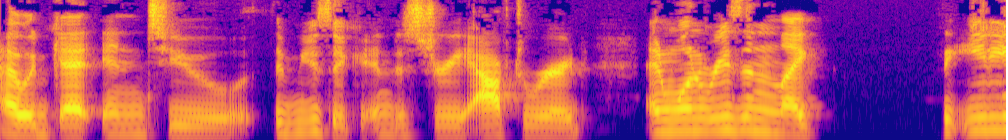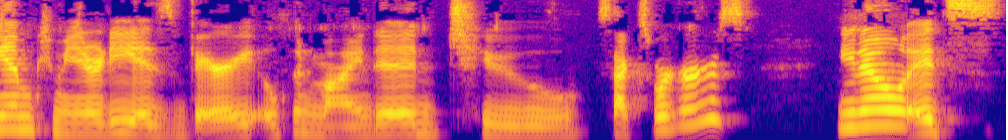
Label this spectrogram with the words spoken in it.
I would get into the music industry afterward. And one reason like the EDM community is very open minded to sex workers. You know, it's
